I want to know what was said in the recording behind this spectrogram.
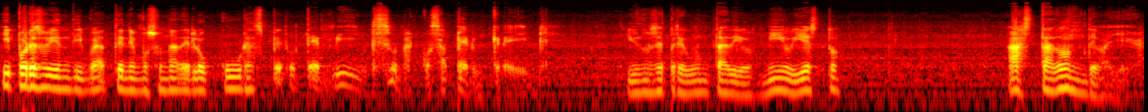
Y por eso hoy en día tenemos una de locuras, pero terribles, una cosa pero increíble. Y uno se pregunta, Dios mío, ¿y esto hasta dónde va a llegar?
